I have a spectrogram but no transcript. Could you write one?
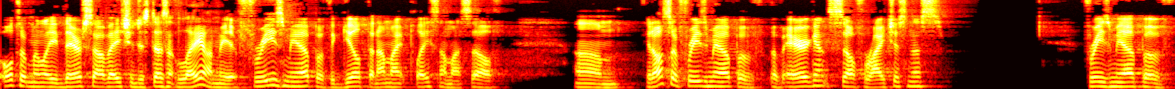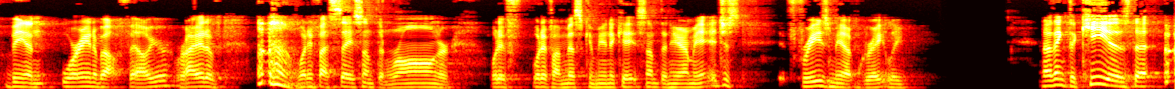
ultimately their salvation just doesn't lay on me. It frees me up of the guilt that I might place on myself. Um, it also frees me up of, of arrogance, self righteousness frees me up of being worrying about failure, right? Of what if I say something wrong or what if what if I miscommunicate something here? I mean, it just it frees me up greatly. And I think the key is that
